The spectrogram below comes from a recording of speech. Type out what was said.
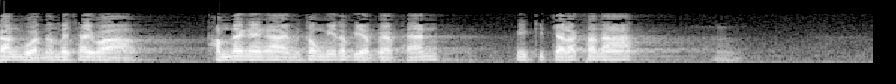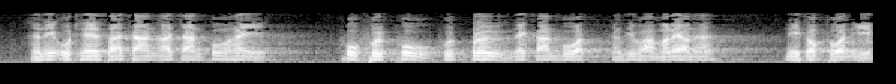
การบวชนะไม่ใช่ว่าทำได้ง่าย ๆ มันต้องมีระเบียบแบบแผน มีกิจลักษณะอันนี้อุเทศาจารย์อาจารย์ผู้ให้ผู้ฝึกผู้ฝึกปรือในการบวชอย่างที่ว่ามาแล้วนะ นี่ทบทวนอีก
